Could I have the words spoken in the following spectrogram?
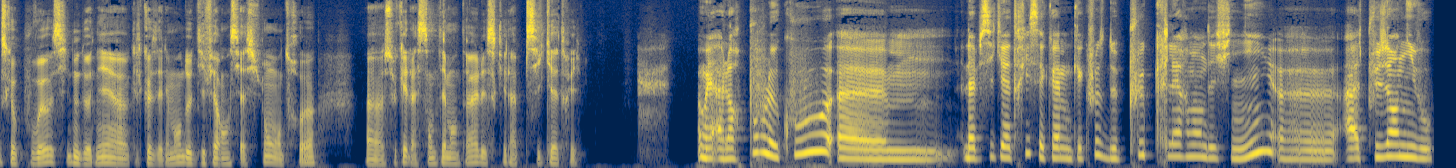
Est-ce que vous pouvez aussi nous donner quelques éléments de différenciation entre ce qu'est la santé mentale et ce qu'est la psychiatrie? Oui, alors pour le coup, euh, la psychiatrie, c'est quand même quelque chose de plus clairement défini euh, à plusieurs niveaux.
